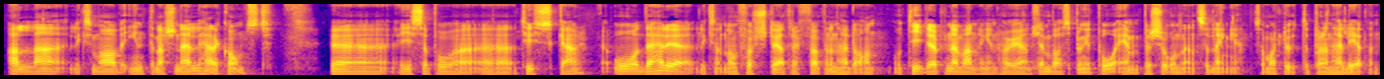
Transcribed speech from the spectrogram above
Alla liksom, av internationell härkomst. Eh, jag gissar på eh, tyskar. Och det här är liksom de första jag träffar på den här dagen. Och tidigare på den här vandringen har jag egentligen bara sprungit på en person än så länge. Som varit ute på den här leden.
